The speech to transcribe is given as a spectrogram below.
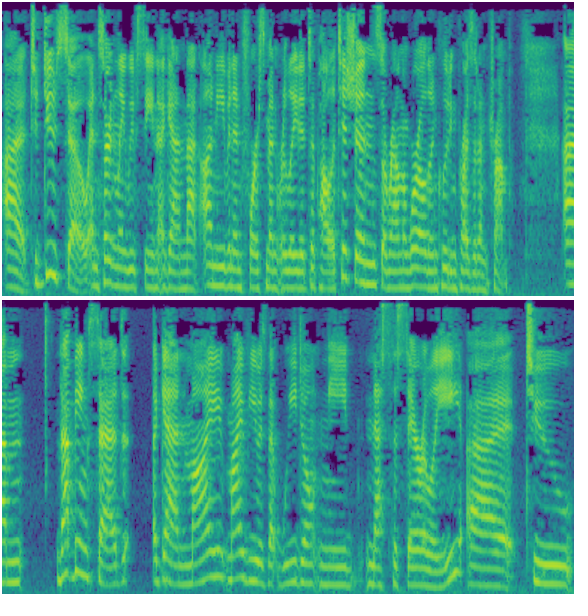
uh, to do so. And certainly, we've seen again that uneven enforcement related to politicians around the world, including President Trump. Um, that being said, again, my my view is that we don't need necessarily uh, to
